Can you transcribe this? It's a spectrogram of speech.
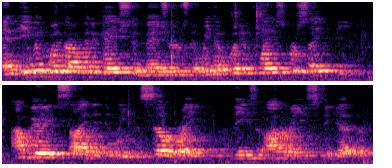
and even with our mitigation measures that we have put in place for safety, I'm very excited that we can celebrate these honorees together.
